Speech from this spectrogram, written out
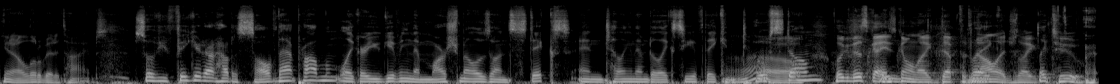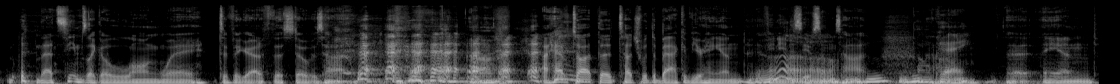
you know a little bit of times. So have you figured out how to solve that problem? Like, are you giving them marshmallows on sticks and telling them to like see if they can toast Oh. them? Look at this guy; he's And, going like depth of like- knowledge, like, like- two. That seems like a long way to figure out if the stove is hot. Uh, I have taught the touch with the back of your hand if you need to see if something's hot. Okay. Uh, and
